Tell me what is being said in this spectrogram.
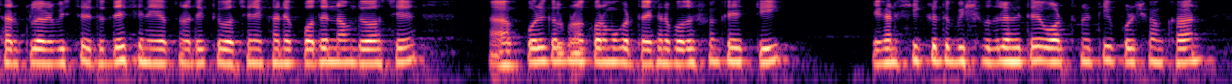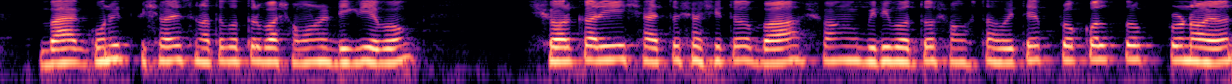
সার্কুলার বিস্তারিত দেখে নিই। আপনারা দেখতে পাচ্ছেন এখানে পদের নাম দেওয়া আছে পরিকল্পনা কর্মকর্তা। এখানে পদের সংখ্যা একটি। এখানে স্বীকৃত বিশ্ববিদ্যালয় হতে অর্থনীতি, পরিসংখ্যান বা গণিত বিষয়ে স্নাতকোত্তর বা সমন্বয় ডিগ্রি এবং সরকারি স্বায়ত্তশাসিত বা সংবিধিবদ্ধ সংস্থা হইতে প্রকল্প প্রণয়ন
